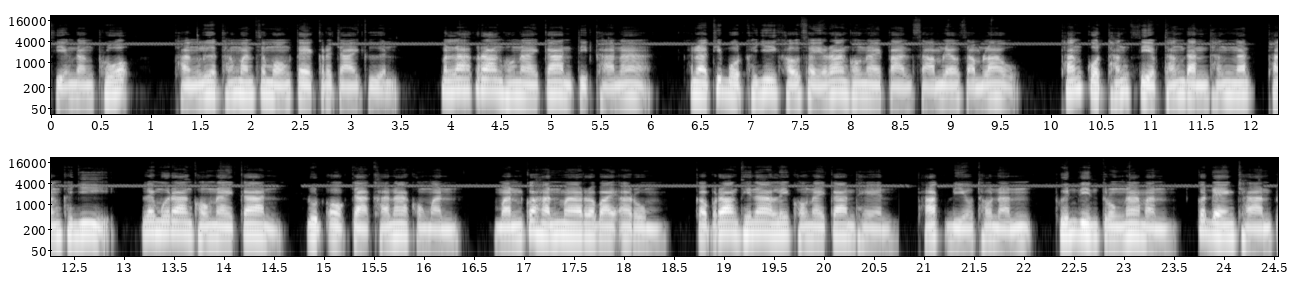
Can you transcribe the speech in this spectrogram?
เสียงดังโพระทั้งเลือดทั้งมันสมองแตกกระจายเกลื่อน มันลากร่างของนายก้านติดขาหน้า ขณะที่บทขยี้เขาใส่ร่างของนายปานสามแล้วสามเล่า ทั้งกดทั้งเสียบทั้งดันทั้งงัด ทั้งขยี้ และเมื่อร่างของนายก้าน หลุดออกจากขาหน้าของมัน มันก็หันมาระบายอารมณ์ กับร่างที่หน้าเล็กของนายก้านแทน พักเดียวเท่านั้น พื้นดินตรงหน้ามัน ก็แดงฉานไป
